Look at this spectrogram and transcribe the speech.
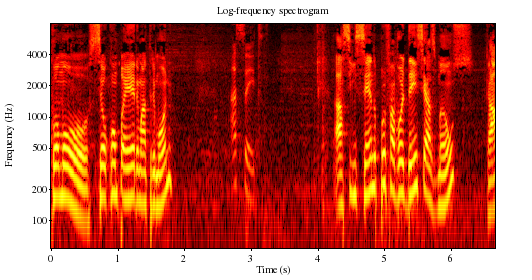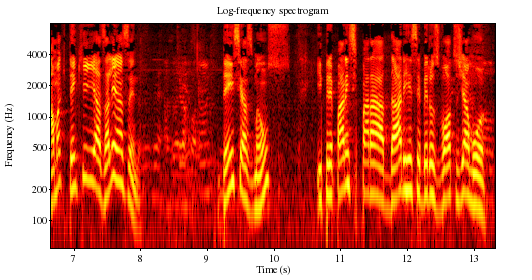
como seu companheiro em matrimônio? Aceito. Assim sendo, por favor, deem-se as mãos. Calma que tem que ir as alianças ainda. Deem-se as mãos e preparem-se para dar e receber os votos de amor,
